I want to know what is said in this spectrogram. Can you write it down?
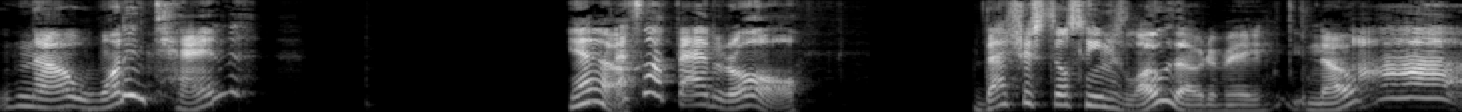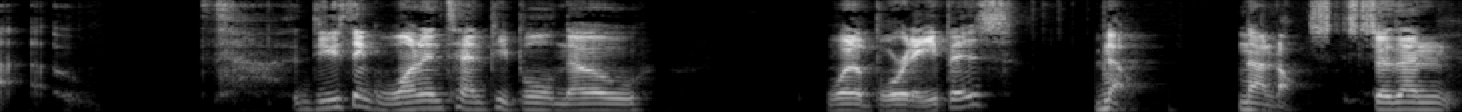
no one in ten. Yeah, That's not bad at all. that just still seems low though to me. No, Ah, do you think one in ten people know what a bored ape is? no, not at all. So then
